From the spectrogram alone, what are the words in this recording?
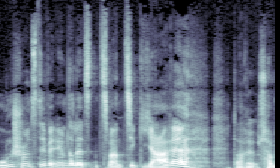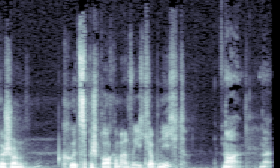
unschönste WM der letzten 20 Jahre? Das haben wir schon kurz besprochen am Anfang. Ich glaube nicht. Nein, nein.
